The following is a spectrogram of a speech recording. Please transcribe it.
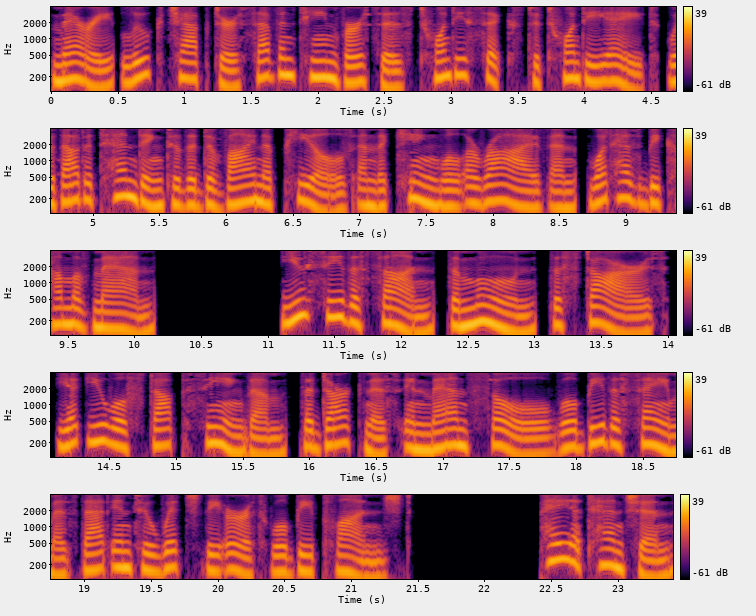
marry Luke chapter 17 verses 26 to 28 without attending to the divine appeals and the king will arrive and, what has become of man? You see the sun, the moon, the stars, yet you will stop seeing them, the darkness in man's soul will be the same as that into which the earth will be plunged. Pay attention,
